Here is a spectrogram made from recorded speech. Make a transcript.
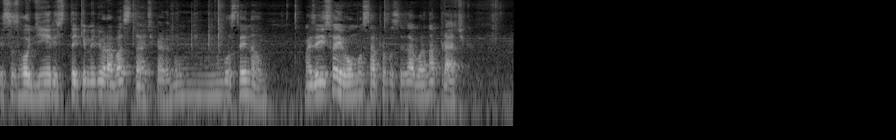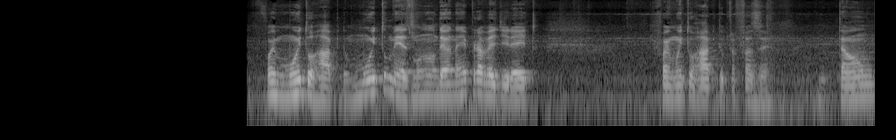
essas rodinhas eles têm que melhorar bastante, cara. Não, não gostei não. Mas é isso aí, eu vou mostrar pra vocês agora na prática. Foi muito rápido, muito mesmo, não deu nem para ver direito. Foi muito rápido para fazer. Então,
